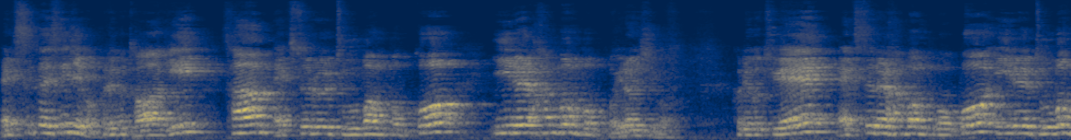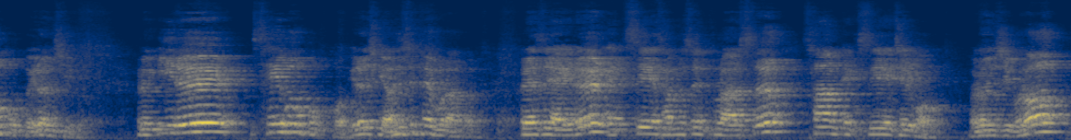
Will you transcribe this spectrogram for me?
x의 세제곱 그리고 더하기 3x를 두 번 뽑고 2를 한 번 뽑고 이런 식으로 그리고 뒤에 x를 한 번 뽑고 2를 두 번 뽑고 이런 식으로 그리고 1을 세 번 뽑고 이런 식으로 연습해 보라고요. 그래서 얘를 x의 3승 플러스 3x의 제곱 이런 식으로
